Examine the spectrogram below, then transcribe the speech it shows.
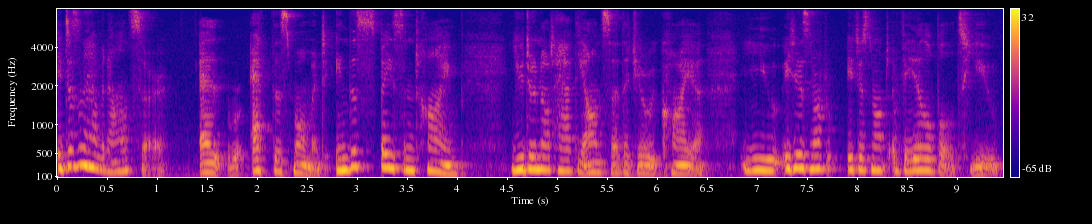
it doesn't have an answer at, at this moment in this space and time you do not have the answer that you require. You it is not it is not available to you.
